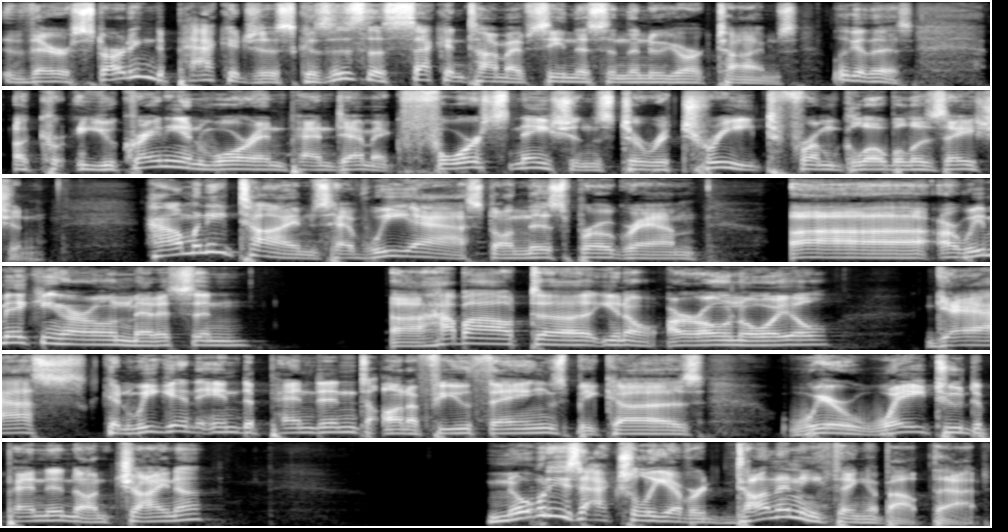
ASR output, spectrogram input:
they're starting to package this because this is the second time I've seen this in the New York Times. Look at this. A Ukrainian war and pandemic force nations to retreat from globalization. How many times have we asked on this program, uh, are we making our own medicine? Uh, how about, uh, you know, our own oil, gas? Can we get independent on a few things because we're way too dependent on China? Nobody's actually ever done anything about that.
